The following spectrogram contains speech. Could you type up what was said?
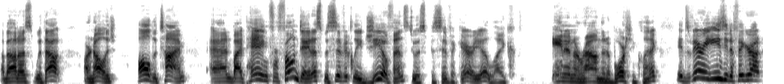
about us without our knowledge all the time. And by paying for phone data, specifically geofence to a specific area, like in and around an abortion clinic, it's very easy to figure out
